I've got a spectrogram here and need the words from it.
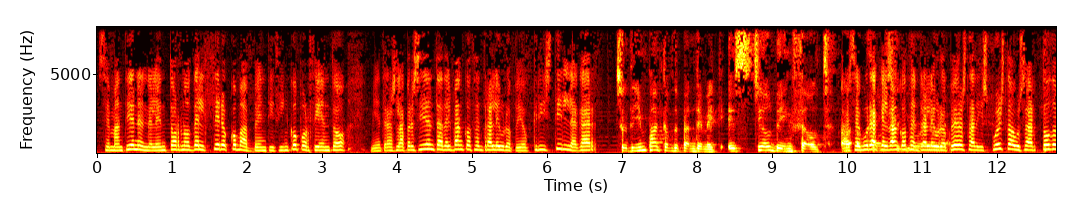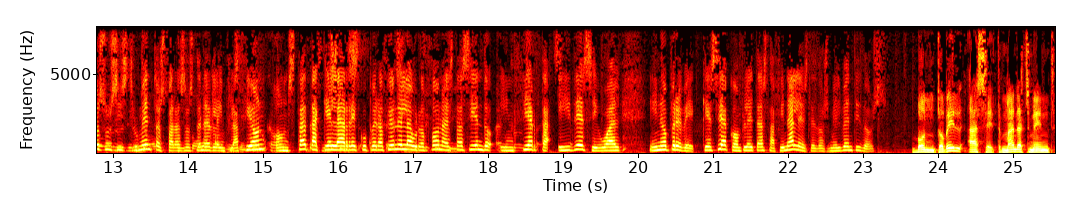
se mantiene en el entorno del 0,25%, mientras la presidenta del Banco Central Europeo, Christine Lagarde, Asegura que el Banco Central Europeo está dispuesto a usar todos sus instrumentos para sostener la inflación. Constata que la recuperación en la eurozona está siendo incierta y desigual y no prevé que sea completa hasta finales de 2022. Bontobel Asset Management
